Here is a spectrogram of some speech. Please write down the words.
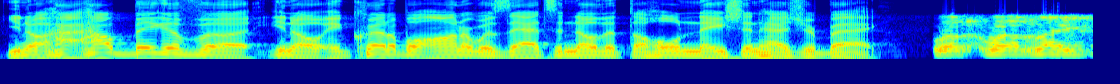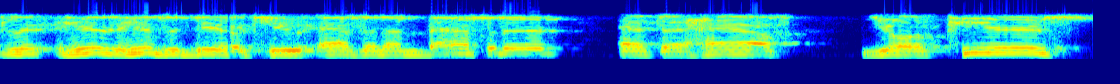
You know, how, how big of a you know incredible honor was that to know that the whole nation has your back? Well, well, like here's here's the deal, Q. As an ambassador, and to have your peers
